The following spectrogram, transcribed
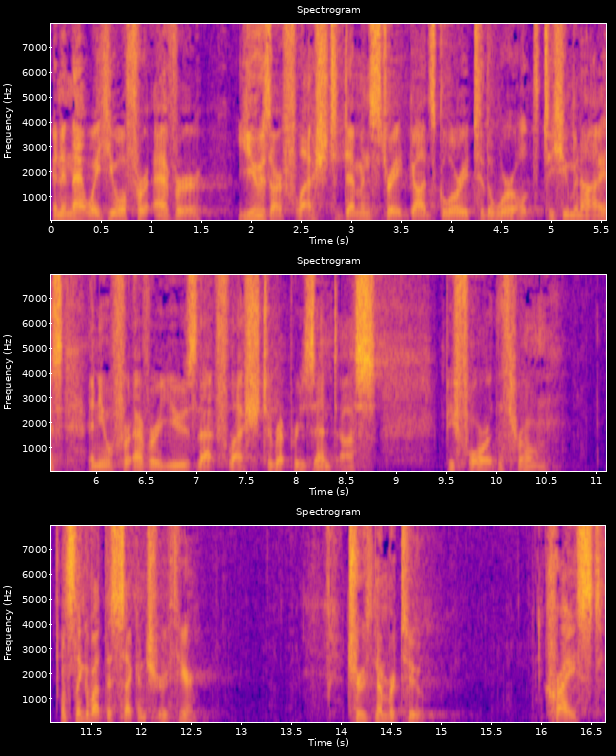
and in that way, he will forever use our flesh to demonstrate God's glory to the world, to human eyes, and he will forever use that flesh to represent us before the throne. Let's think about this second truth here. Truth number two Christ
